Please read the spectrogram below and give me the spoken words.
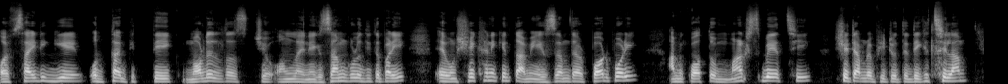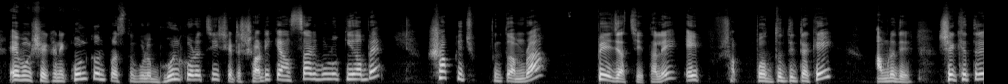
ওয়েবসাইটে গিয়ে অধ্যায় ভিত্তিক মডেল যে অনলাইন এক্সামগুলো দিতে পারি এবং সেখানে কিন্তু আমি এক্সাম দেওয়ার পরপরই আমি কত মার্কস পেয়েছি সেটা আমরা ভিডিওতে দেখেছিলাম এবং সেখানে কোন কোন প্রশ্নগুলো ভুল করেছি সেটা সঠিক অ্যান্সারগুলো কি হবে সব কিছু কিন্তু আমরা পেয়ে যাচ্ছি। তাহলে এই পদ্ধতিটাকেই আমরা দে সেক্ষেত্রে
